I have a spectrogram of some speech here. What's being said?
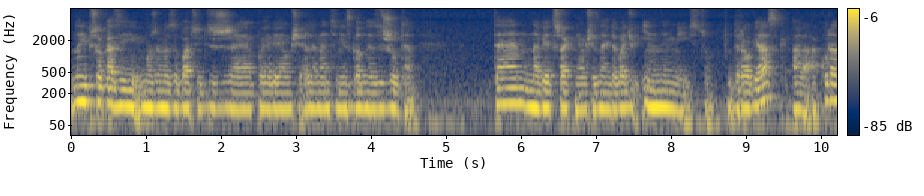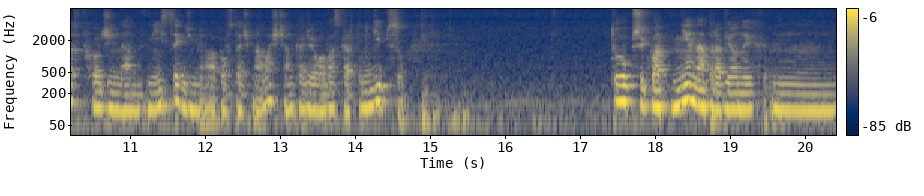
No i przy okazji możemy zobaczyć, że pojawiają się elementy niezgodne z rzutem. Ten nawietrzak miał się znajdować w innym miejscu. Drobiazg, ale akurat wchodzi nam w miejsce, gdzie miała powstać mała ścianka działowa z kartonu gipsu. Tu przykład nienaprawionych mm,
